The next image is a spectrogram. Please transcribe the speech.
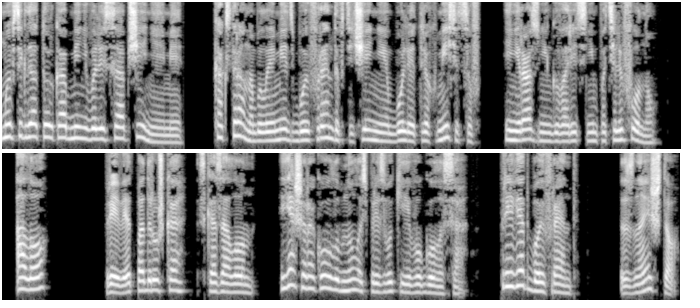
Мы всегда только обменивались сообщениями. Как странно было иметь бойфренда в течение более трех месяцев и ни разу не говорить с ним по телефону. «Алло?» «Привет, подружка», — сказал он. Я широко улыбнулась при звуке его голоса. «Привет, бойфренд». «Знаешь что?»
